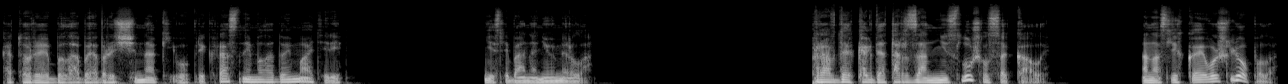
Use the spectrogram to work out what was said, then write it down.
которая была бы обращена к его прекрасной молодой матери, если бы она не умерла. Правда, когда Тарзан не слушался Калы, она слегка его шлепала,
